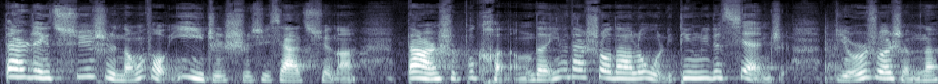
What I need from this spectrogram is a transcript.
但是这个趋势。能否一直持续下去呢？当然是不可能的，因为它受到了物理定律的限制。比如说什么呢？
